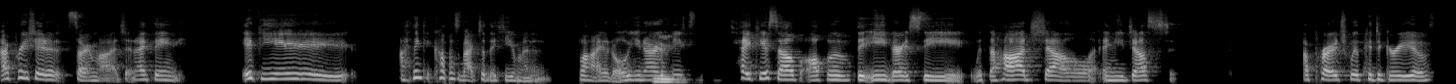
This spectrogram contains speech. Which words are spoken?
I appreciate it so much. And I think if you I think it comes back to the human behind it all. You know, mm. if you mm. take yourself off of the ego seat with the hard shell and you just approach with a degree of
